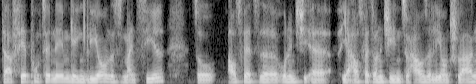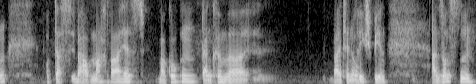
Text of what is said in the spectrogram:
da vier Punkte nehmen gegen Lyon, das ist mein Ziel. So auswärts, äh, unentschieden, äh, ja, auswärts unentschieden, zu Hause Lyon schlagen. Ob das überhaupt machbar ist, mal gucken. Dann können wir äh, weiter in der League spielen. Ansonsten,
